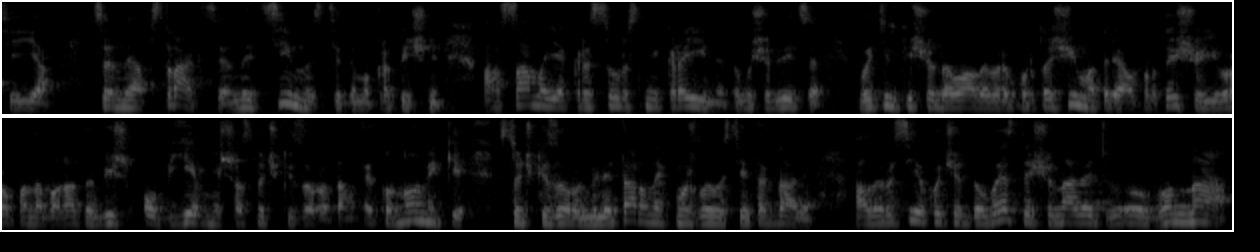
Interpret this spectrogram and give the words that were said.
демократія. Це не абстракція, не цінності демократичні, а саме як ресурсні країни. Тому що дивіться, ви тільки що давали в репортажі матеріал про те, що Європа набагато більш об'ємніша з точки зору там економіки, з точки зору мілітарних можливостей і так далі. Але Росія хоче довести, що навіть е, вона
